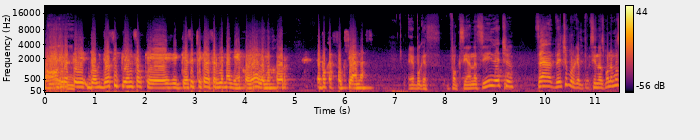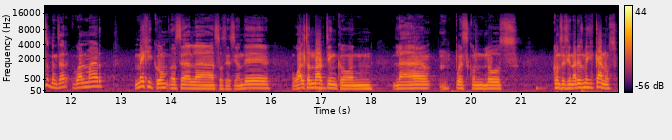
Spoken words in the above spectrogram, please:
No, eh, fíjate, yo, yo sí pienso que, que ese cheque debe ser bien añejo, ¿eh? A lo mejor épocas foxianas. épocas foxianas, sí, de hecho. O sea, de hecho, porque si nos ponemos a pensar, Walmart México, o sea, la asociación de Walton Martin con la, pues con los concesionarios mexicanos,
